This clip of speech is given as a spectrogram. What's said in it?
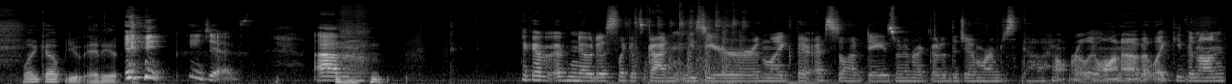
Wake up, you idiot. he jokes. Um, like I've, I've noticed, like it's gotten easier, and like there, I still have days whenever I go to the gym where I'm just like, oh, I don't really wanna, but like even on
